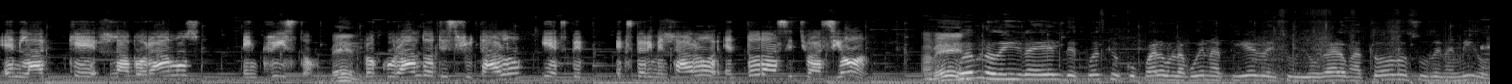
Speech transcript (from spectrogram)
en la que laboramos en Cristo, procurando disfrutarlo y exper- experimentarlo en toda situación. El Amén. pueblo de Israel, después que ocuparon la buena tierra y subyugaron a todos sus enemigos,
